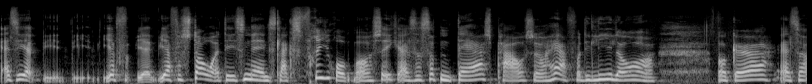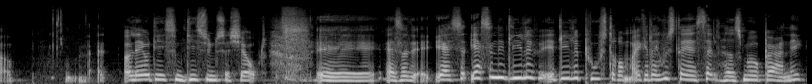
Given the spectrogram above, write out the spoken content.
altså jeg, jeg, jeg, jeg forstår, at det er sådan en slags frirum også, ikke? Altså sådan deres pause, og her får de lige lov at, at gøre, altså at lave det, som de synes er sjovt. Øh, altså, jeg, jeg er sådan et lille, et lille pusterum, og jeg kan da huske, da jeg selv havde små børn. Ikke?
